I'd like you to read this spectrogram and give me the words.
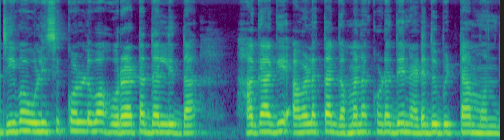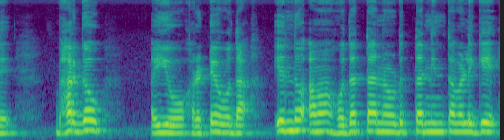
ಜೀವ ಉಳಿಸಿಕೊಳ್ಳುವ ಹೋರಾಟದಲ್ಲಿದ್ದ. ಹಾಗಾಗಿ ಅವಳತ್ತ ಗಮನ ಕೊಡದೆ ನಡೆದು ಬಿಟ್ಟ ಮುಂದೆ, ಭಾರ್ಗವ್, ಅಯ್ಯೋ, ಹೊರಟೆ ಹೋದ ಎಂದು ಅವ ಹೊದತ್ತ ನೋಡುತ್ತಾ ನಿಂತವಳಿಗೆ,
